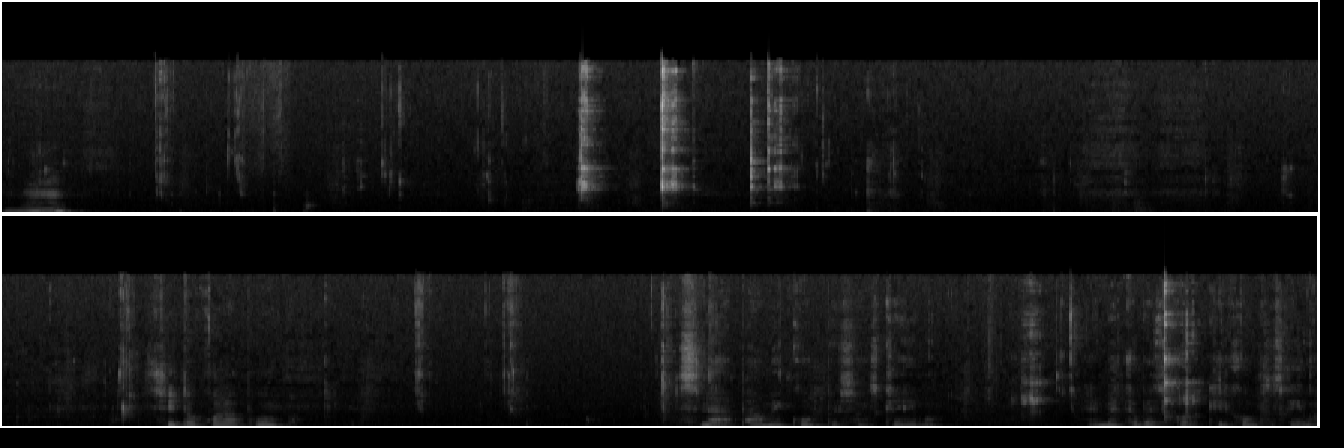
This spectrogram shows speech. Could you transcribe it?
Mm. Sitter och kollar på Snap här, min kompis som skriver. En Mekabets killkompis som skriver.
